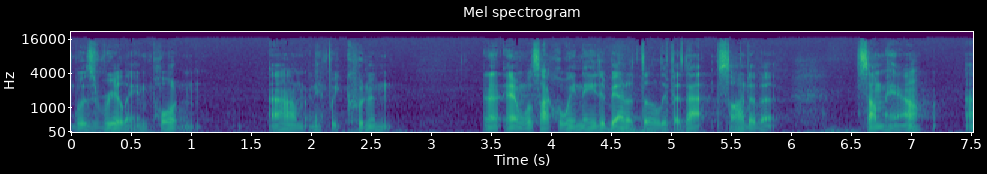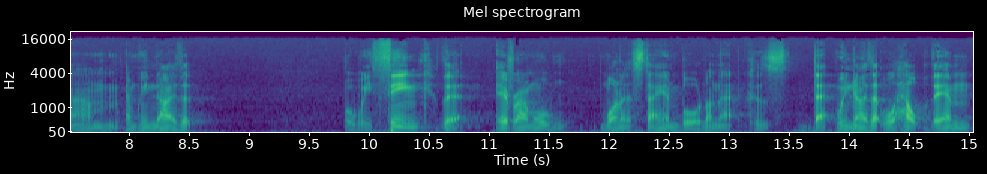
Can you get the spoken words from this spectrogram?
was really important. Um, and if we couldn't, and it was like, well, we need to be able to deliver that side of it somehow. Um, and we know that, or we think that everyone will want to stay on board on that because that we know that will help them.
